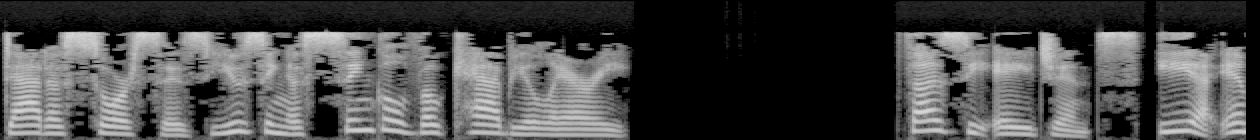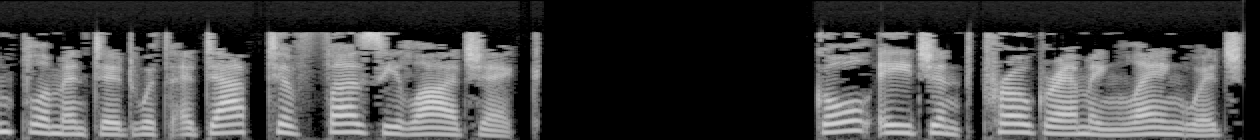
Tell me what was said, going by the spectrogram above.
data sources using a single vocabulary Fuzzy agents, IA implemented with adaptive fuzzy logic Goal agent programming language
